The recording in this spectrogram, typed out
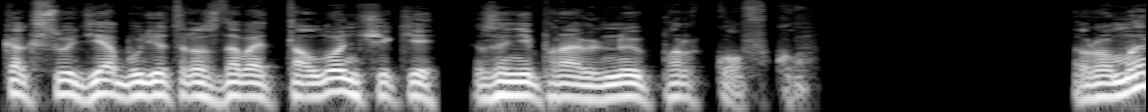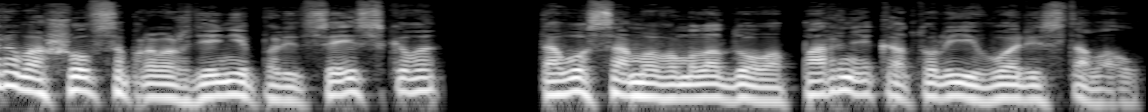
как судья будет раздавать талончики за неправильную парковку. Ромеро вошел в сопровождении полицейского, того самого молодого парня, который его арестовал.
